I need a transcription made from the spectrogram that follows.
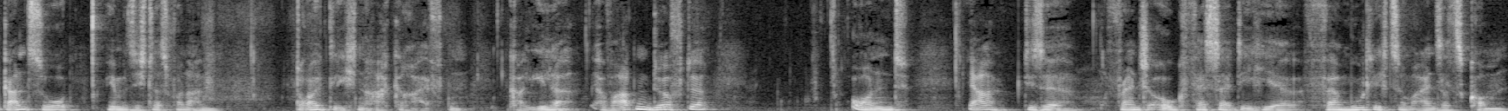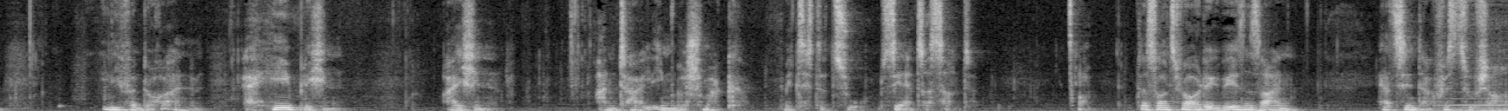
Ganz so, wie man sich das von einem deutlich nachgereiften Kalila erwarten dürfte. Und ja, diese French Oak Fässer, die hier vermutlich zum Einsatz kommen, liefern doch einen erheblichen Eichenanteil im Geschmack mit dazu. Sehr interessant. Das soll es für heute gewesen sein. Herzlichen Dank fürs Zuschauen.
